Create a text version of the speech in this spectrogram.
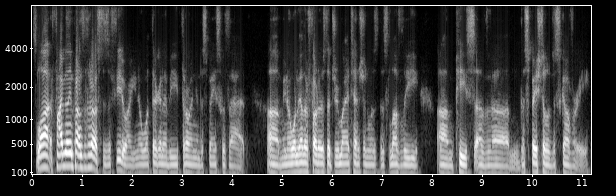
it's a lot. Five million pounds of thrust is a few. You know what they're going to be throwing into space with that. Um, you know, one of the other photos that drew my attention was this lovely um, piece of um, the space shuttle Discovery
